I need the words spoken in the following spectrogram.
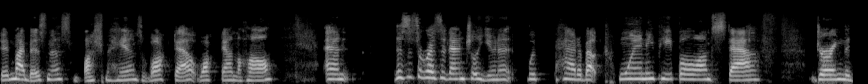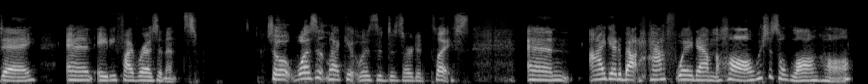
did my business, washed my hands, walked out, walked down the hall. And this is a residential unit. We had about 20 people on staff during the day and 85 residents. So it wasn't like it was a deserted place. And I get about halfway down the hall, which is a long hall,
